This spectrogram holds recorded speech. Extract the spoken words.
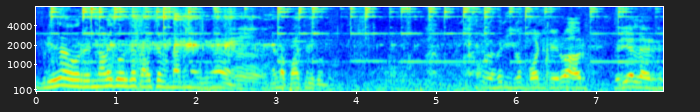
அப்படி தான் ஒரு ரெண்டு நாளைக்கு ஒருக்கா களைச்சல் உண்டாக்குன்னு வைக்கிறேன் நல்லா பாய்ச்சல் கொண்டு வந்து இவன் போட்டு போயிடுவா அவர் பெரிய ஆளா இருக்கு.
